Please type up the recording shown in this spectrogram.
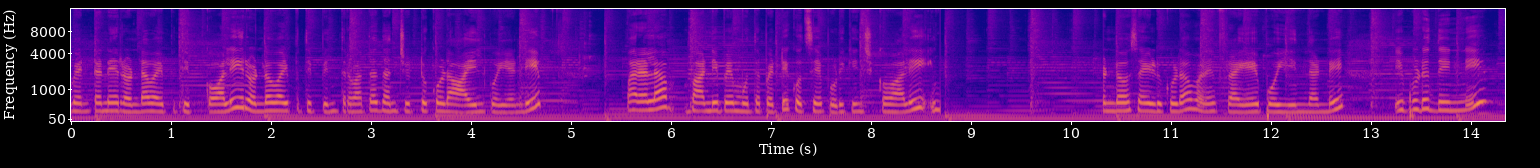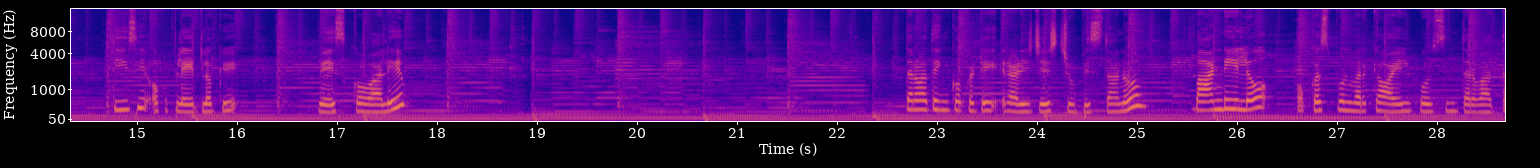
వెంటనే రెండో వైపు తిప్పుకోవాలి. రెండో వైపు తిప్పిన తర్వాత దాని చుట్టూ కూడా ఆయిల్ పోయండి. మరలా బాండిపై మూత పెట్టి కొద్దిసేపు ఉడికించుకోవాలి. రెండో సైడ్ కూడా మనకి ఫ్రై అయిపోయిందండి. ఇప్పుడు దీన్ని తీసి ఒక ప్లేట్లోకి వేసుకోవాలి. తర్వాత ఇంకొకటి రెడీ చేసి చూపిస్తాను. బాండీలో ఒక స్పూన్ వరకు ఆయిల్ పోసిన తర్వాత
